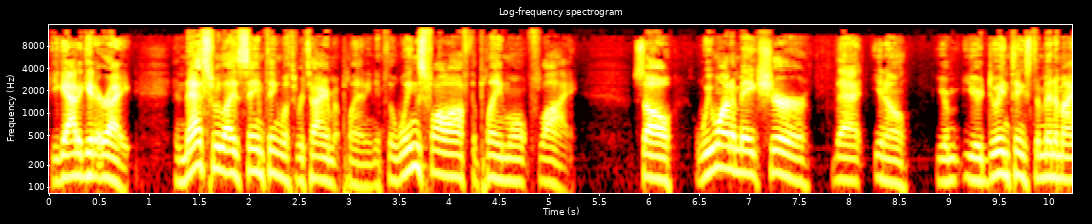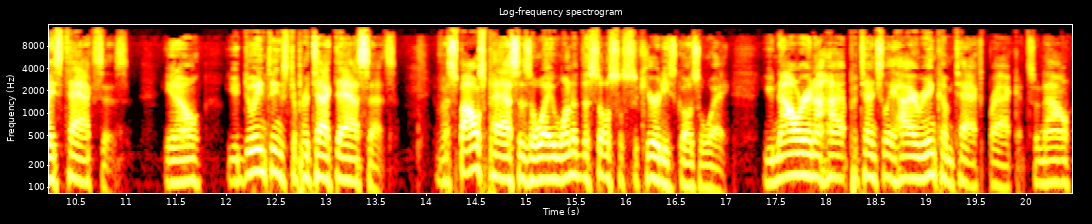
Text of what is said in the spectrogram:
You got to get it right. And that's the same thing with retirement planning. If the wings fall off, the plane won't fly. So we want to make sure that, you know, you're, you're doing things to minimize taxes. You know, you're doing things to protect assets. If a spouse passes away, one of the social securities goes away. You now are in a high, potentially higher income tax bracket. So now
